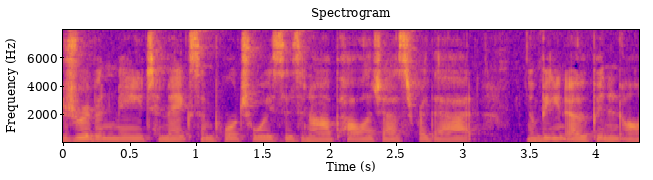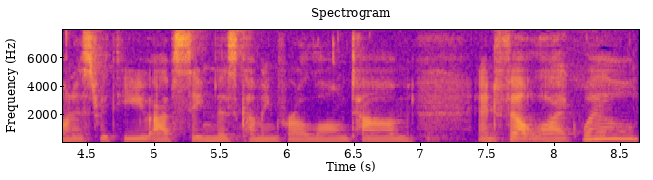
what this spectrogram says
driven me to make some poor choices, and I apologize for that. I'm being open and honest with you. I've seen this coming for a long time and felt like, well,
